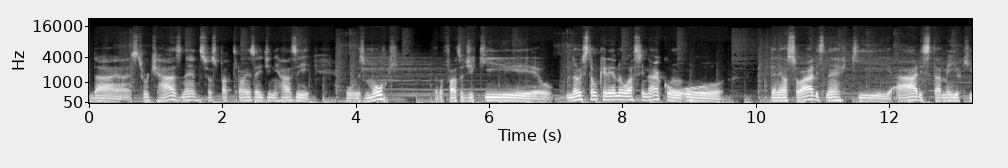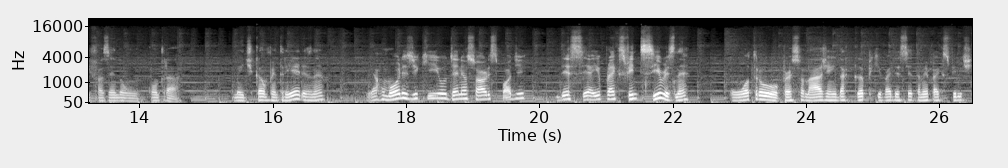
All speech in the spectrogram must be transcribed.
da Stuart Haas, né? De seus patrões aí, Gene Haas e o Smoke, pelo fato de que não estão querendo assinar com o Daniel Soares, né? Que a Ares está meio que fazendo um contra meio de campo entre eles, né? E há rumores de que o Daniel Soares pode descer aí para Xfinity Series, né? Um outro personagem aí da Cup que vai descer também para Xfinity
